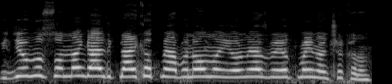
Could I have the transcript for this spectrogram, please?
Videomuz sonuna geldik. Like atmayı, abone olmayı, yorum yazmayı unutmayın. Hoşçakalın.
